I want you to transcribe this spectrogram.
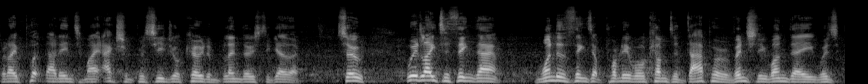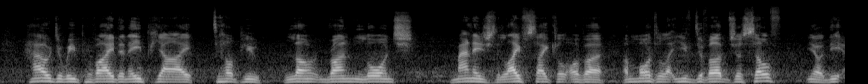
But I put that into my actual procedural code and blend those together. So we'd like to think that one of the things that probably will come to Dapr eventually one day was how do we provide an API to help you run, launch, manage the life cycle of a, a model that you've developed yourself, you know, the,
